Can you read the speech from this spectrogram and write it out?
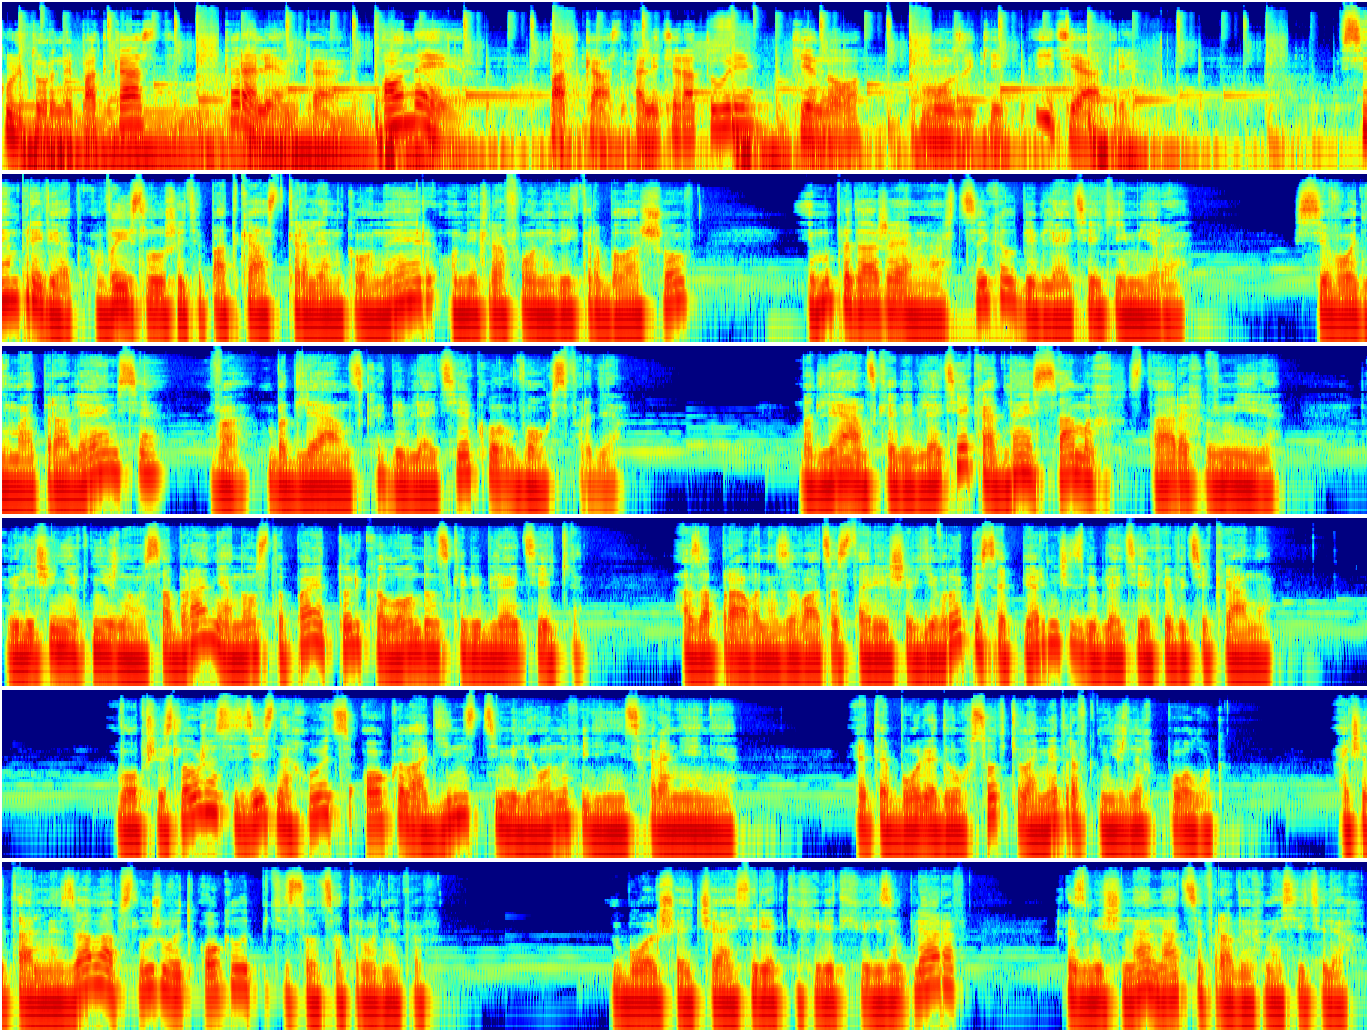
Культурный подкаст «Короленко On Air». Подкаст о литературе, кино, музыке и театре. Всем привет! Вы слушаете подкаст «Короленко On Air». У микрофона Виктор Балашов. И мы продолжаем наш цикл «Библиотеки мира». Сегодня мы отправляемся в Бодлианскую библиотеку в Оксфорде. Бодлианская библиотека – одна из самых старых в мире – величине книжного собрания оно уступает только Лондонской библиотеке, а за право называться старейшей в Европе соперничает с библиотекой Ватикана. В общей сложности здесь находится около 11 миллионов единиц хранения. Это более 200 километров книжных полок, а читальные залы обслуживают около 500 сотрудников. Большая часть редких и ветхих экземпляров размещена на цифровых носителях.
